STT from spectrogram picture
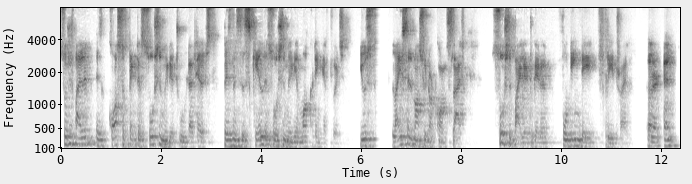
Social Pilot is a cost effective social media tool that helps businesses scale their social media marketing efforts. Use lifeselfmastery.com slash social pilot to get a 14 day free trial. Correct. And uh, uh, uh,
